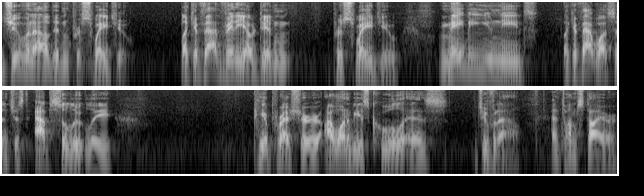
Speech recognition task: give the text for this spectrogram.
Juvenile didn't persuade you, like if that video didn't persuade you, maybe you need, like if that wasn't just absolutely peer pressure, I want to be as cool as Juvenile and Tom Steyer.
